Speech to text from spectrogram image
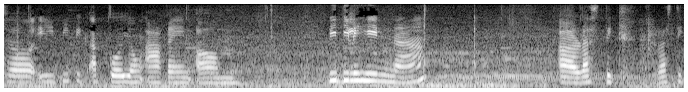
So, ipipick up ko yung aking um, bibilihin na uh, rustic rustic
